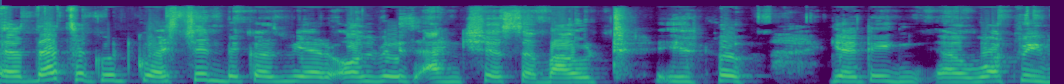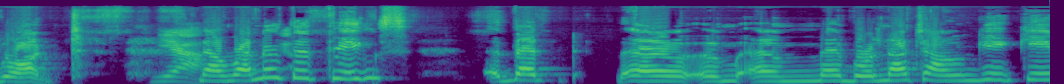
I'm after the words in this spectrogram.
uh, that's a good question because we are always anxious about you know getting uh, what we want. Yeah. Now one of the things that मैं बोलना चाहूँगी कि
